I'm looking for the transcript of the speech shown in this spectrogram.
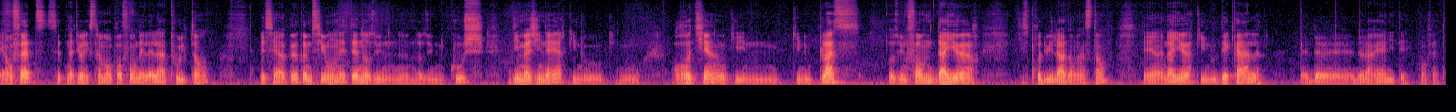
Et en fait, cette nature extrêmement profonde, elle est là tout le temps. Et c'est un peu comme si on était dans une, dans une couche d'imaginaire qui nous, qui nous retient ou qui, qui nous place dans une forme d'ailleurs qui se produit là dans l'instant, et un ailleurs qui nous décale de, de la réalité, en fait.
